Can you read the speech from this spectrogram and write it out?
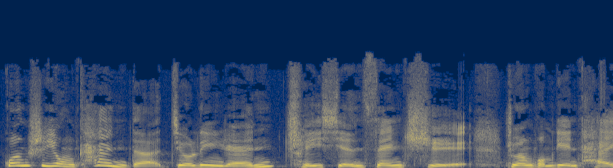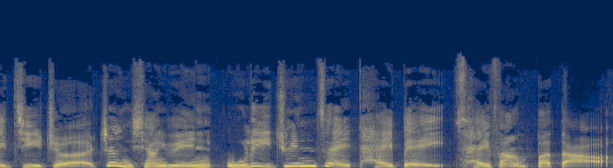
光是用看的就令人。垂涎三尺。中央广播电台记者郑祥云、吴丽君在台北采访报道。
